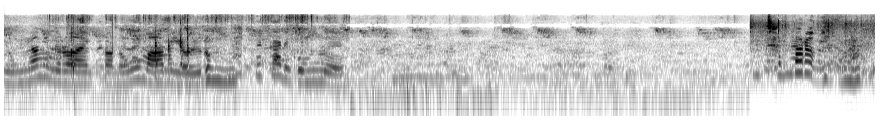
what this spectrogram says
용량이 늘어나니까 너무 마음이 여유롭네. 색깔이 곱네. 찬바람이 부는.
